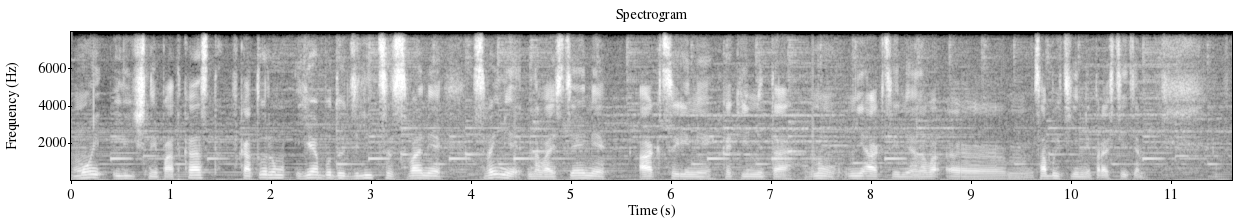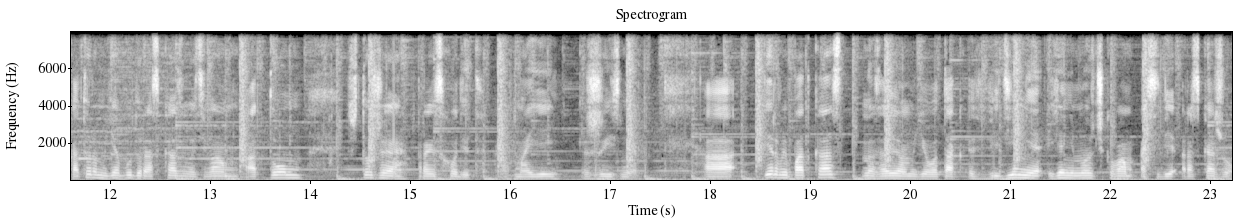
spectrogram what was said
мой личный подкаст, в котором я буду делиться с вами своими новостями, акциями какими-то, ну, не акциями, а ново- э, событиями, простите, в котором я буду рассказывать вам о том, что же происходит в моей жизни. А первый подкаст, назовем его так, введение, я немножечко вам о себе расскажу.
